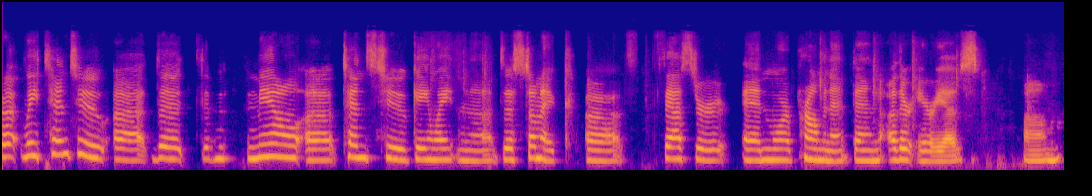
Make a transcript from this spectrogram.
uh, we tend to uh, the the male uh, tends to gain weight in the, the stomach uh, faster and more prominent than other areas. Um,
